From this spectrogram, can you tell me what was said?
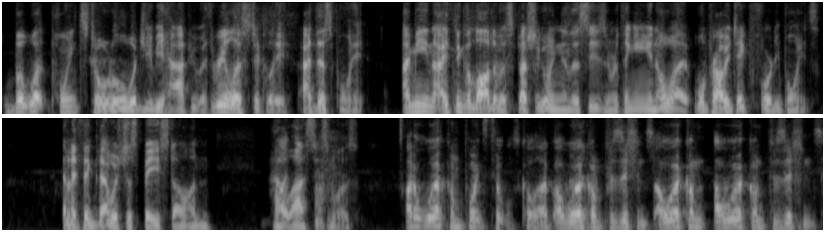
but what points total would you be happy with realistically at this point? I mean, I think a lot of especially going in this season, we're thinking, you know what, we'll probably take 40 points. And I think that was just based on how last season was. I don't work on points totals, Cole. I, I work on positions. I work on I work on positions.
